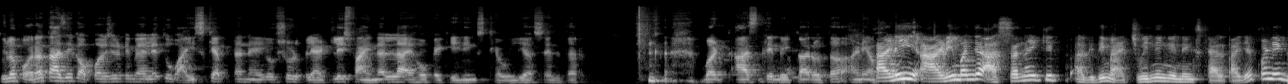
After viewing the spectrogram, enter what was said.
तुला परत आज एक ऑपॉर्च्युनिटी मिळाली तू वाईस कॅप्टन आहे you should play at least फायनलला आय होप एक इनिंग्स ठेवली असेल तर. बट आज ते बेकार होतं आणि आणि आणि म्हणजे असं नाही की अगदी मॅच विनिंग इनिंग्स खेळायला पाहिजे पण एक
